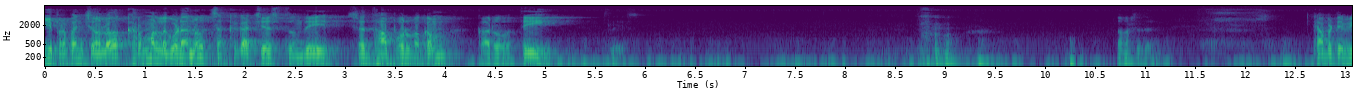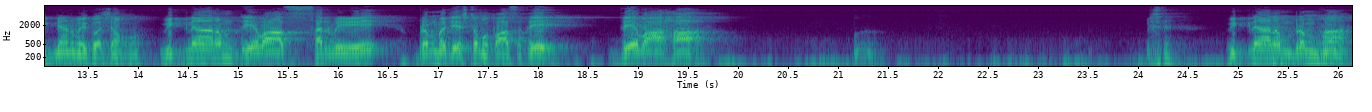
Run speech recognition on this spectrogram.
ఈ ప్రపంచంలో కర్మలను కూడాను చక్కగా చేస్తుంది. శ్రద్ధాపూర్వకం. కరోతి. ప్లీజ్ కాబట్టి విజ్ఞానమై కోసం విజ్ఞానం దేవా సర్వే బ్రహ్మజ్యేష్టం ఉపాసతే. దేవాహ. విజ్ఞానం బ్రహ్మ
